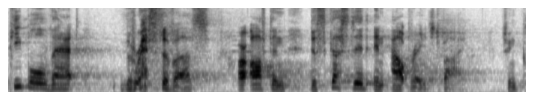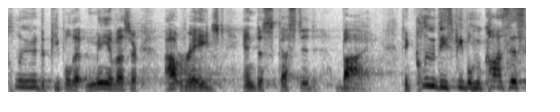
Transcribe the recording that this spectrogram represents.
people that the rest of us are often disgusted and outraged by. To include the people that many of us are outraged and disgusted by. To include these people who cause this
